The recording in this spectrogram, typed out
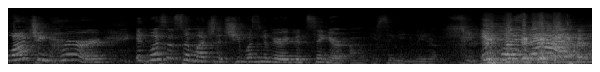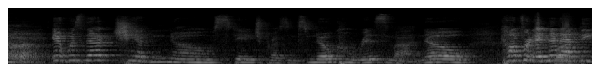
watching her. It wasn't so much that she wasn't a very good singer. I'll be singing later. It was that. it was that she had no stage presence, no charisma, no comfort. And then Right. at the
